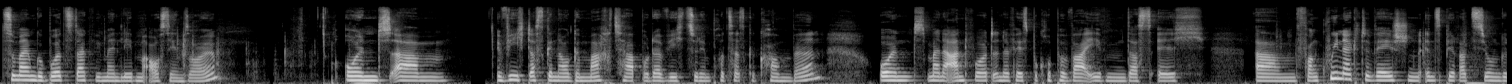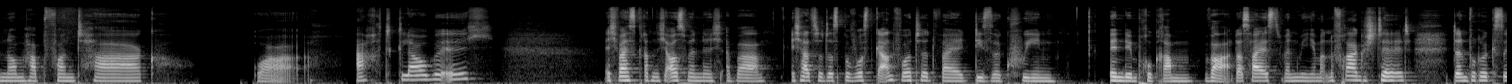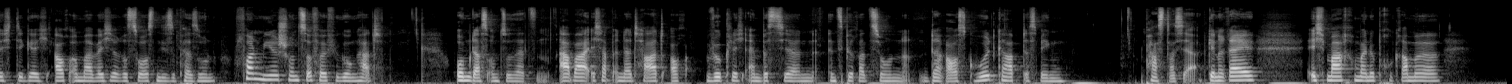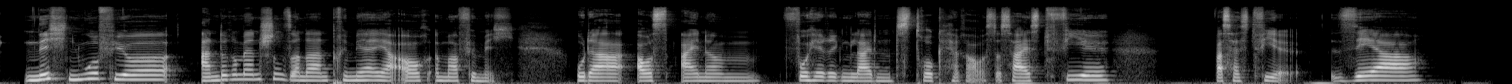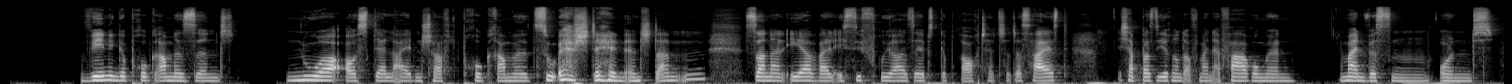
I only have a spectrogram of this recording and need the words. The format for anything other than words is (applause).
zu meinem Geburtstag, wie mein Leben aussehen soll. Und ähm, wie ich das genau gemacht habe oder wie ich zu dem Prozess gekommen bin. Und meine Antwort in der Facebook-Gruppe war eben, dass ich ähm, von Queen Activation Inspiration genommen habe von Tag oh, 8, glaube ich. Ich weiß gerade nicht auswendig, aber ich hatte das bewusst geantwortet, weil diese Queen in dem Programm war. Das heißt, wenn mir jemand eine Frage stellt, dann berücksichtige ich auch immer, welche Ressourcen diese Person von mir schon zur Verfügung hat, um das umzusetzen. Aber ich habe in der Tat auch wirklich ein bisschen Inspiration daraus geholt gehabt, deswegen passt das ja. Generell, ich mache meine Programme nicht nur für andere Menschen, sondern primär ja auch immer für mich oder aus einem vorherigen Leidensdruck heraus. Das heißt, viel, was heißt viel? Sehr wenige Programme sind nur aus der Leidenschaft, Programme (laughs) zu erstellen, entstanden, sondern eher, weil ich sie früher selbst gebraucht hätte. Das heißt, ich habe basierend auf meinen Erfahrungen, mein Wissen und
